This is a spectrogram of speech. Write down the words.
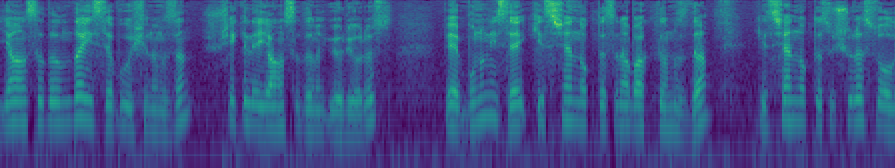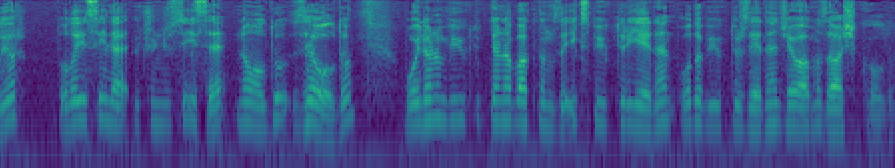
yansıdığında ise bu ışınımızın şu şekilde yansıdığını görüyoruz. Ve bunun ise kesişen noktasına baktığımızda kesişen noktası şurası oluyor. Dolayısıyla üçüncüsü ise ne oldu? Z oldu. Boyların büyüklüklerine baktığımızda x büyüktür y'den, o da büyüktür z'den cevabımız A oldu.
